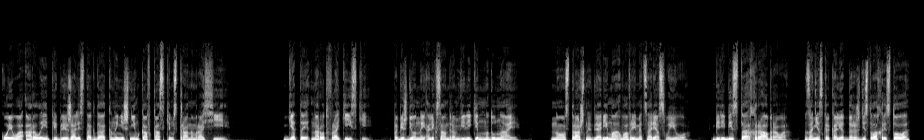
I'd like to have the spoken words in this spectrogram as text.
коего орлы приближались тогда к нынешним кавказским странам России. Геты – народ фракийский, побежденный Александром Великим на Дунае, но страшный для Рима во время царя своего. Беребиста храброго, за несколько лет до Рождества Христова,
